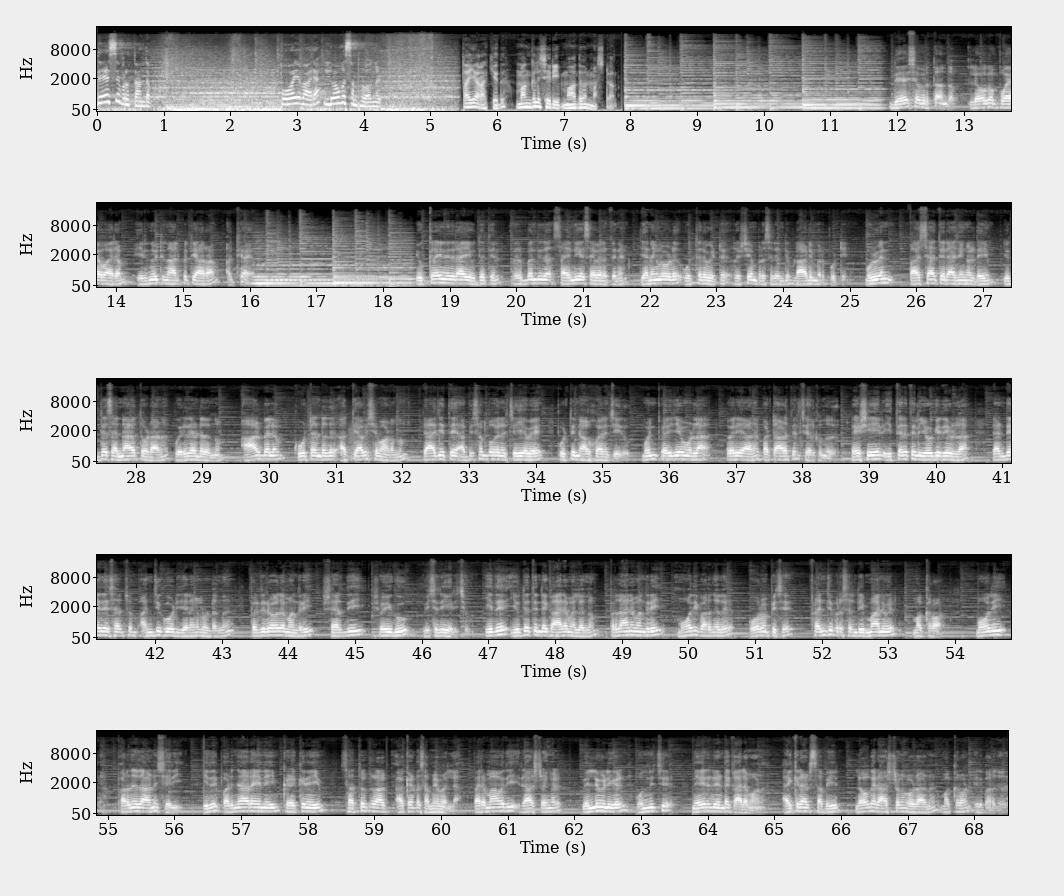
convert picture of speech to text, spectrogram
ദേശവൃത്താന്തം. പോയവാര ലോകസംഭവങ്ങൾ. തയ്യാറാക്കിയത് മംഗലശ്ശേരി മാധവൻ മാസ്റ്റർ. ദേശവൃത്താന്തം. ലോകം പോയ വാരം ഇരുന്നൂറ്റി നാൽപ്പത്തി ആറാം അധ്യായം. യുക്രൈനെതിരായ യുദ്ധത്തിൽ നിർബന്ധിത സൈനിക സേവനത്തിന് ജനങ്ങളോട് ഉത്തരവിട്ട് റഷ്യൻ പ്രസിഡന്റ് വ്ളാഡിമിർ പുടിൻ. മുഴുവൻ പാശ്ചാത്യ രാജ്യങ്ങളുടെയും യുദ്ധസന്നാഹത്തോടാണ് പൊരുതേണ്ടതെന്നും ആൾബലം കൂട്ടേണ്ടത് അത്യാവശ്യമാണെന്നും രാജ്യത്തെ അഭിസംബോധന ചെയ്യവേ പുടിൻ ആഹ്വാനം ചെയ്തു. മുൻ പരിചയമുള്ള വരെയാണ് പട്ടാളത്തിൽ ചേർക്കുന്നത്. റഷ്യയിൽ ഇത്തരത്തിൽ യോഗ്യതയുള്ള രണ്ടേ ദശാംശം അഞ്ച് കോടി ജനങ്ങളുണ്ടെന്ന് പ്രതിരോധ മന്ത്രി ഷർദി ഷൊയ്ഗു വിശദീകരിച്ചു. ഇത് യുദ്ധത്തിന്റെ കാലമല്ലെന്നും പ്രധാനമന്ത്രി മോദി പറഞ്ഞത് ഓർമ്മിപ്പിച്ച് French president Emmanuel Macron. Modi പറഞ്ഞതാണ് ശരി. ഇത് പടിഞ്ഞാറേനെയും കിഴക്കിനെയും ശത്രുക്കളാക്കേണ്ട സമയമല്ല. പരമാവധി രാഷ്ട്രങ്ങൾ വെല്ലുവിളികൾ ഒന്നിച്ച് നേരിടേണ്ട കാലമാണ്. ഐക്യരാഷ്ട്രസഭയിൽ ലോകരാഷ്ട്രങ്ങളോടാണ് മക്രോൺ ഇത് പറഞ്ഞത്.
